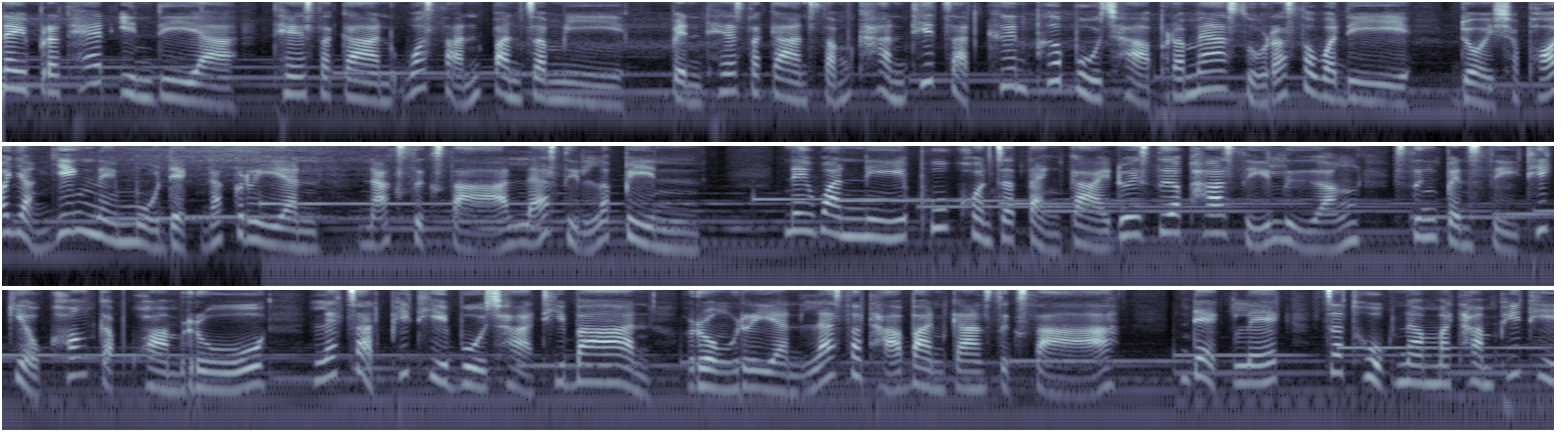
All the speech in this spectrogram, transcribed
ในประเทศอินเดีย เทศกาลวสันต์ปัญจมี เป็นเทศกาลสำคัญที่จัดขึ้นเพื่อบูชาพระแม่สุรสวดี โดยเฉพาะอย่างยิ่งในหมู่เด็กนักเรียน นักศึกษาและศิลปินในวันนี้ผู้คนจะแต่งกายด้วยเสื้อผ้าสีเหลือง ซึ่งเป็นสีที่เกี่ยวข้องกับความรู้ และจัดพิธีบูชาที่บ้าน โรงเรียนและสถาบันการศึกษา เด็กเล็กจะถูกนำมาทำพิธี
